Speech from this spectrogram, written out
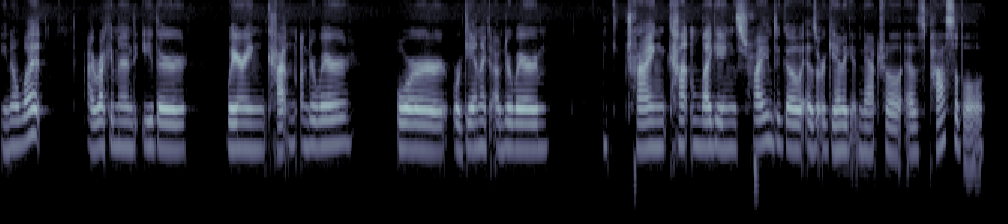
you know what? I recommend either wearing cotton underwear or organic underwear, trying cotton leggings, trying to go as organic and natural as possible.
